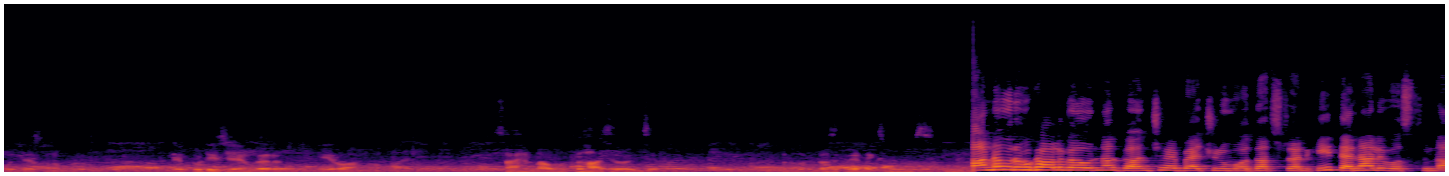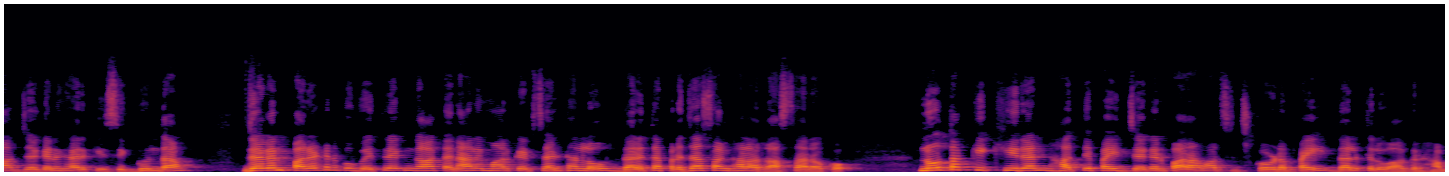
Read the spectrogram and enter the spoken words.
పూజ చేస్తున్నప్పుడు. డిప్యూటీ సీఎం గారు హీరో అన్నాం. సాయం నవ్వుతూ ఆశీర్వదించారు. ఇట్ వాస్ గ్రేట్ ఎక్స్పీరియన్స్ మానవ మృగాలుగా ఉన్న గంజాయి బ్యాచ్ను ఓదార్చడానికి తెనాలి వస్తున్న జగన్ గారికి సిగ్గుందా? జగన్ పర్యటనకు వ్యతిరేకంగా తెనాలి మార్కెట్ సెంటర్లో దళిత ప్రజా సంఘాల రాస్తారోకో. నోతక్కి కిరణ్ హత్యపై జగన్ పరామర్శించుకోవడంపై దళితులు ఆగ్రహం.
